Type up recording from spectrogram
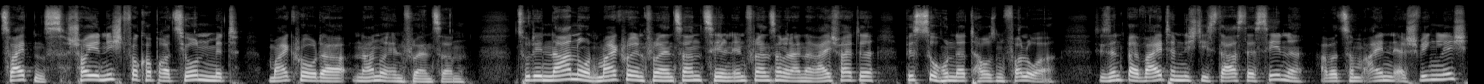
Zweitens, scheue nicht vor Kooperationen mit Micro- oder Nano-Influencern. Zu den Nano- und Micro-Influencern zählen Influencer mit einer Reichweite bis zu 100.000 Follower. Sie sind bei weitem nicht die Stars der Szene, aber zum einen erschwinglich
